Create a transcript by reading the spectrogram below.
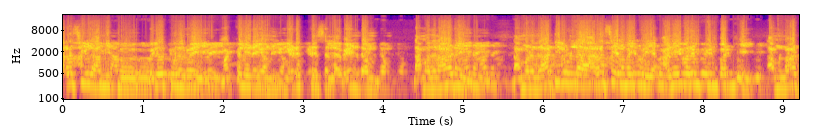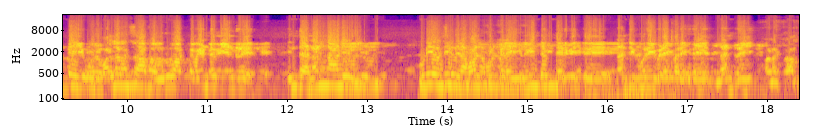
அரசியல் அமைப்பு விழிப்புணர்வை மக்களிடம் எடுத்து செல்ல வேண்டும். நமது நாடை நமது நாட்டில் உள்ள அரசியல் அமைப்பை அனைவரும் பின்பற்றி நம் நாட்டை ஒரு வல்லரசாக உருவாக்க வேண்டும் என்று இந்த நன்னாளில் குடியரசு தின வாழ்த்துக்களை மீண்டும் தெரிவித்து நன்றி கூறி விடைபெறுகிறேன். நன்றி வணக்கம்.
